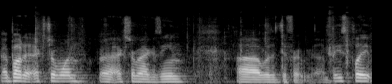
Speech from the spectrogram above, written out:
I bought an extra one, uh, extra magazine uh, with a different uh, base plate.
